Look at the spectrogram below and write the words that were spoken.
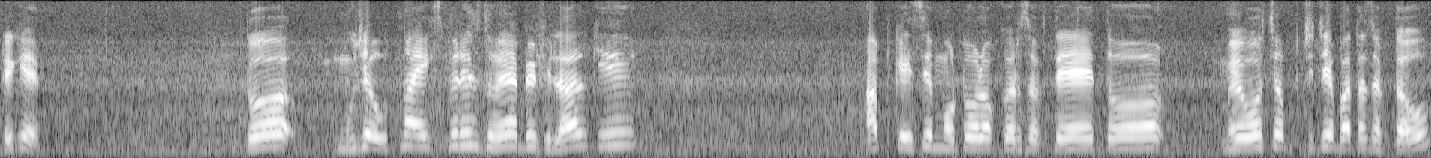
ठीक है? तो मुझे उतना एक्सपीरियंस तो है अभी फ़िलहाल कि आप कैसे मोटो व्लॉग कर सकते हैं तो मैं वो सब चीज़ें बता सकता हूँ।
